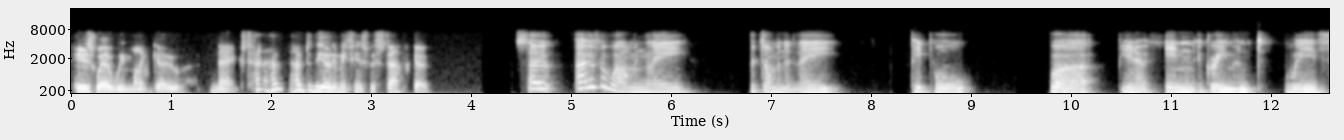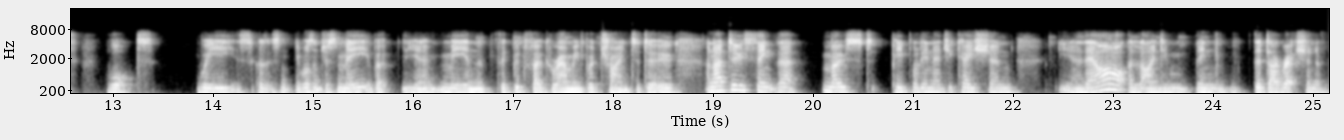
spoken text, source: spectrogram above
here's where we might go next. How, how, how did the early meetings with staff go? So overwhelmingly, predominantly, people were, you know, in agreement with what we, because it wasn't just me, but you know, me and the, the good folk around me were trying to do. And I do think that most people in education, you know, they are aligned in, in the direction of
